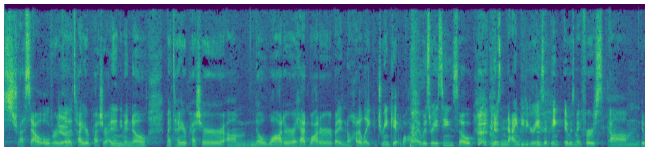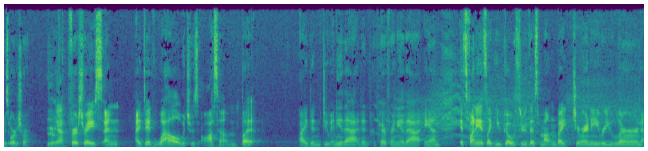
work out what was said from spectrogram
stressed out over Yeah. the tire pressure. I didn't even know my tire pressure. Um, no water. I had water, but I didn't know how to like drink it while I was racing. So and it was 90 degrees. I think it was my first. Um, it was Order Shore Yeah. Yeah. first race, and I did well, which was awesome. But I didn't do any of that. I didn't prepare for any of that. And it's funny, it's like you go through this mountain bike journey where you learn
